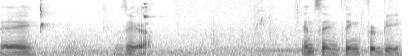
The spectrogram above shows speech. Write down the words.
A 0. And same thing for B.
